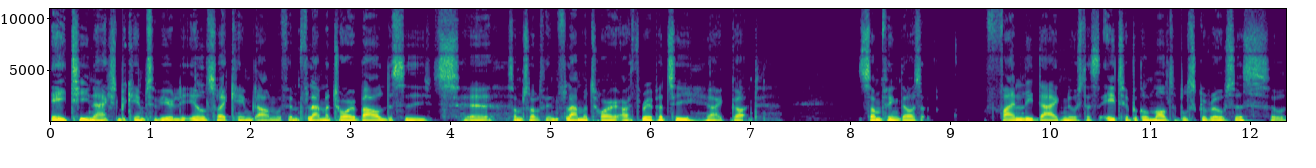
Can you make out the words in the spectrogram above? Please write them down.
18, I actually became severely ill. So I came down with inflammatory bowel disease, uh, some sort of inflammatory arthropathy. I got something that was finally diagnosed as atypical multiple sclerosis, so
